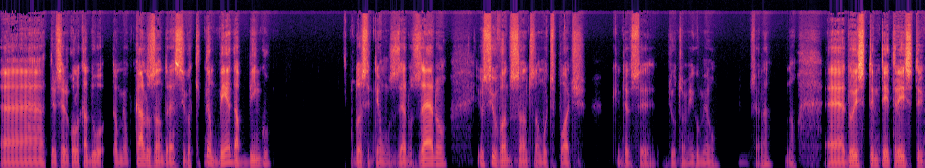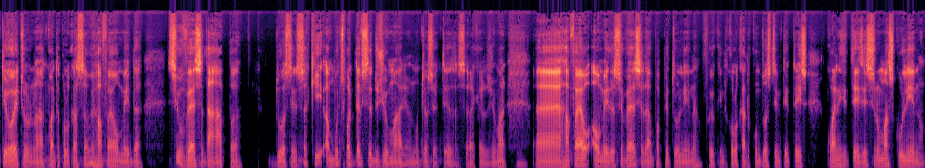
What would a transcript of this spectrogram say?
É, terceiro colocado também o Carlos André Silva, que também é da Bingo, 2:31:00. E o Silvano Santos, da Multisport, que deve ser de outro amigo meu, será? Não. É, 2,33,38 na quarta colocação e Rafael Almeida Silvestre da APA, duas Isso aqui, a Multisport deve ser do Gilmário, não tenho certeza. Será que era do Gilmário? É, Rafael Almeida Silvestre da APA Petrolina, foi o quinto colocado com 2,33,43. Esse no masculino.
